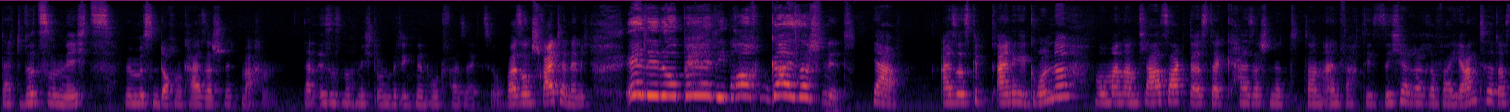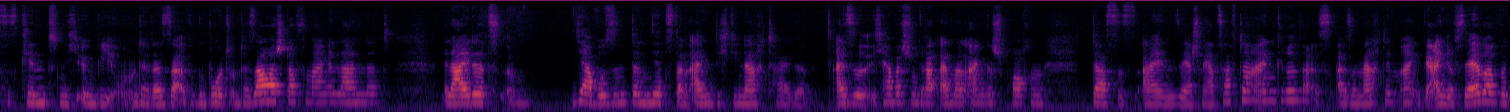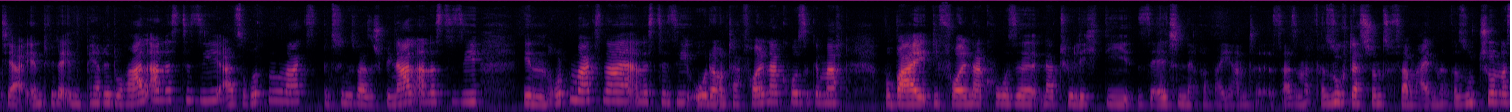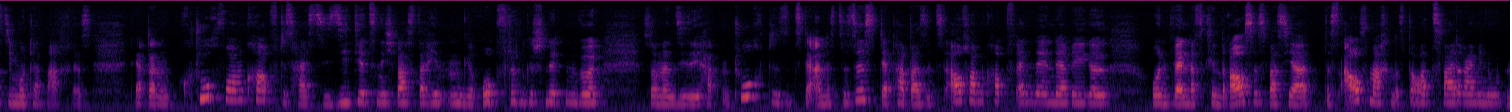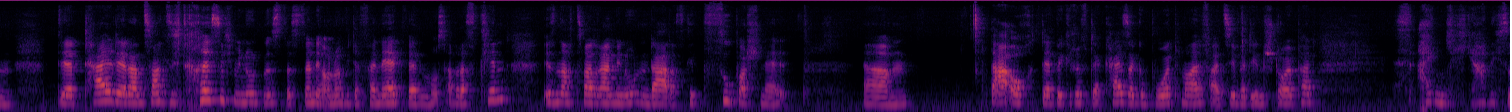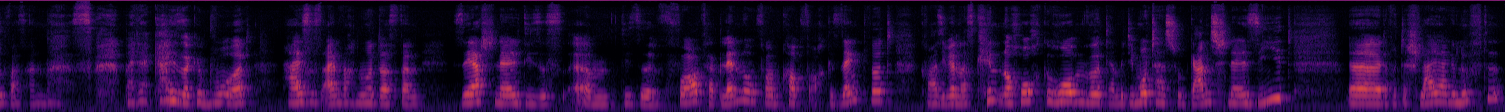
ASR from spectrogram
das wird so nichts, wir müssen doch einen Kaiserschnitt machen. Dann ist es noch nicht unbedingt eine Notfallsektion. Weil sonst schreit er nämlich, in den OP, die braucht einen Kaiserschnitt. Ja, also es gibt einige Gründe, wo man dann klar sagt, da ist der Kaiserschnitt dann einfach die sicherere Variante, dass das Kind nicht irgendwie unter der Sa Geburt unter Sauerstoffmangel landet leidet, ähm, ja, wo sind denn jetzt dann eigentlich die Nachteile? Also ich habe ja schon gerade einmal angesprochen, dass es ein sehr schmerzhafter Eingriff ist. Also nach dem Eingriff, der Eingriff selber wird ja entweder in Periduralanästhesie, also Rückenmarks- bzw. Spinalanästhesie, in rückenmarksnahe Anästhesie oder unter Vollnarkose gemacht, wobei die Vollnarkose natürlich die seltenere Variante ist. Also man versucht das schon zu vermeiden. Man versucht schon, dass die Mutter wach ist. Der hat dann ein Tuch vorm Kopf, das heißt, sie sieht jetzt nicht, was da hinten gerupft und geschnitten wird, sondern sie hat ein Tuch, da sitzt der Anästhesist, der Papa sitzt auch am Kopfende in der Regel. Und wenn das Kind raus ist, was ja das Aufmachen, das dauert zwei, drei Minuten. Der Teil, der dann 20, 30 Minuten ist, das dann ja auch noch wieder vernäht werden muss. Aber das Kind ist nach zwei, drei Minuten da. Das geht super schnell. Ähm, da auch der Begriff der Kaisergeburt mal, falls ihr über den stolpert, ist eigentlich gar nicht so was anderes. Bei der Kaisergeburt heißt es einfach nur, dass dann sehr schnell dieses, ähm, diese Vorverblendung vom Kopf auch gesenkt wird. Quasi, wenn das Kind noch hochgehoben wird, damit die Mutter es schon ganz schnell sieht. Äh, da wird der Schleier gelüftet.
